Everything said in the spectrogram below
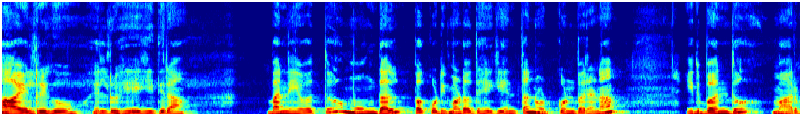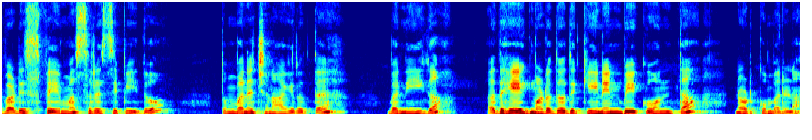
ಹಾಯ್ ಎಲ್ರಿಗೂ ಎಲ್ಲರೂ ಹೇಗಿದ್ದೀರಾ? ಬನ್ನಿ ಇವತ್ತು ಮೂಂಗ್ ದಾಲ್ ಪಕೋಡಿ ಮಾಡೋದು ಹೇಗೆ ಅಂತ ನೋಡ್ಕೊಂಡು ಬರೋಣ. ಇದು ಬಂದು ಮಾರ್ವಾಡಿಸ್ ಫೇಮಸ್ ರೆಸಿಪಿ ಇದು. ತುಂಬಾ ಚೆನ್ನಾಗಿರುತ್ತೆ. ಬನ್ನಿ ಈಗ ಅದು ಹೇಗೆ ಮಾಡೋದು, ಅದಕ್ಕೆ ಏನೇನು ಬೇಕು ಅಂತ ನೋಡ್ಕೊಂಬರೋಣ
